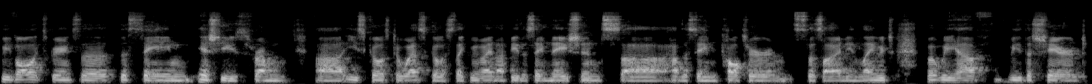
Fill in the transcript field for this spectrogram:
we've all experienced the the same issues from uh, East Coast to West Coast. Like we might not be the same nations, uh, have the same culture and society and language, but we have we the shared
